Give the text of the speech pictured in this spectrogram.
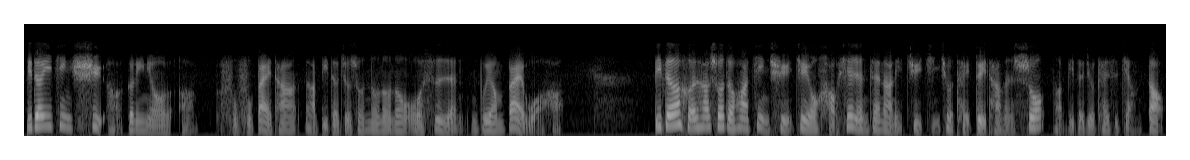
彼得一进去，哈，格林牛啊，服服拜他。那彼得就说：“No No No，我是人，你不用拜我。”哈，彼得和他说的话进去，就有好些人在那里聚集，就可以对他们说：“啊，彼得就开始讲道。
